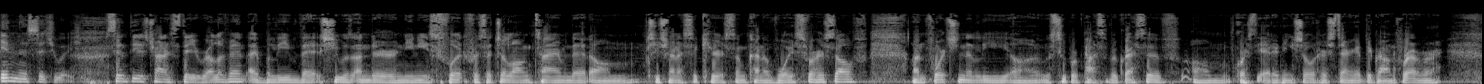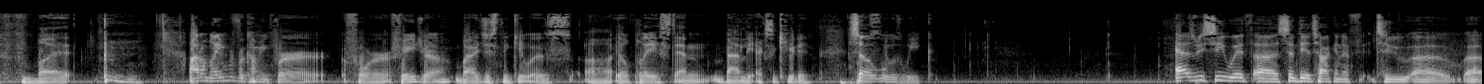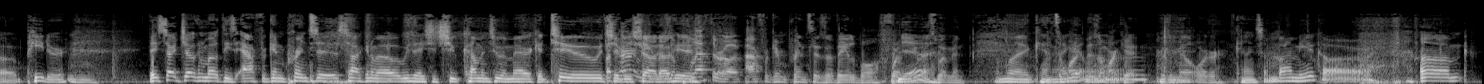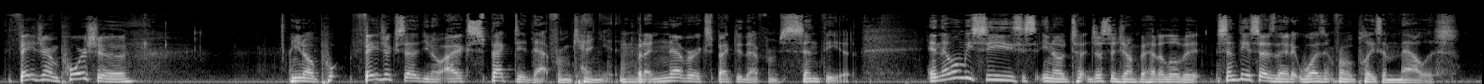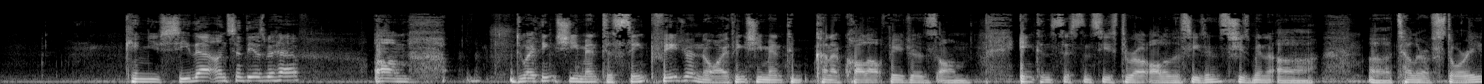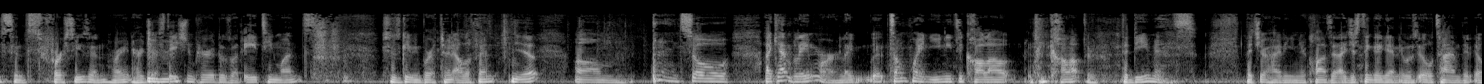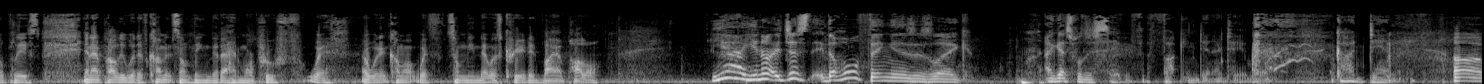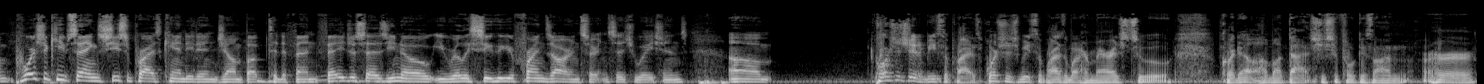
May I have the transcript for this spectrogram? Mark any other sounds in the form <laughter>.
in this situation? Cynthia's trying to stay relevant. I believe that she was under Nene's foot for such a long time that um, she's trying to secure some kind of voice for herself. Unfortunately, uh, it was super passive aggressive. Um, of course, the editing showed her staring at the ground forever. But I don't blame her for coming for for Phaedra, but I just think it was uh, ill placed and badly executed. So- it was, it was weak. As we see with uh, Cynthia talking to, to uh, uh, Peter. They start joking about these African princes, talking about they should shoot "Coming to America" too. It should be Apparently, shot there's out a here. plethora of African princes available for Yeah. U.S. women. I'm like, can There's a, I mar- get there's a market. There's a mail order. Can someone buy me a car? Um, Phaedra and Portia, you know, P- Phaedra said, you know, I expected that from Kenya, but I never expected that from Cynthia. And then when we see, you know, t- just to jump ahead a little bit, Cynthia says that it wasn't from a place of malice. Can you see that on Cynthia's behalf? Um, do I think she meant to sink Phaedra? No, I think she meant to kind of call out Phaedra's um, inconsistencies throughout all of the seasons. She's been a, a teller of stories since first season, right? Her gestation period was what eighteen months. She was giving birth to an elephant. Yep. Um, <clears throat> so I can't blame her. Like at some point, you need to call out, <laughs> call out the, the demons that you're hiding in your closet. I just think again, it was ill timed and ill placed, and I probably would have come at something that I had more proof with. I wouldn't come up with something that was created by Apollo. Yeah, you know, it just the whole thing is is like, I guess we'll just save it for the fucking dinner table. <laughs> God damn it. Um, Portia keeps saying she's surprised Kandi didn't jump up to defend. Faye just says, you know, you really see who your friends are in certain situations. Um, Portia shouldn't be surprised. Portia should be surprised about her marriage to Kordell. How about that? She should focus on her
